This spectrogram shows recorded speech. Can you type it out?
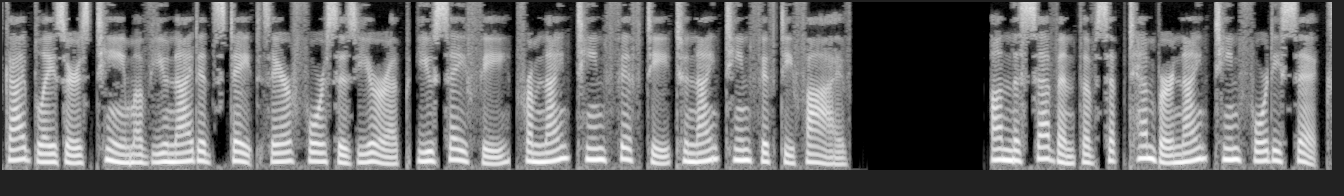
Skyblazers team of United States Air Forces Europe from 1950 to 1955. On 7 September 1946,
